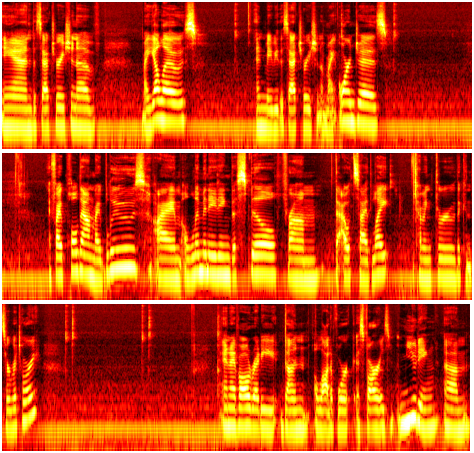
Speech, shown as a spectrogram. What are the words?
and the saturation of my yellows and maybe the saturation of my oranges. If I pull down my blues, I'm eliminating the spill from the outside light coming through the conservatory. And I've already done a lot of work as far as muting um,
